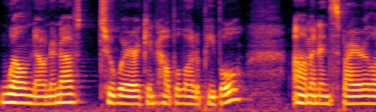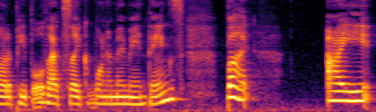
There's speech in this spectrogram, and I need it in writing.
well known enough to where I can help a lot of people um, and inspire a lot of people. That's like one of my main things. But I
